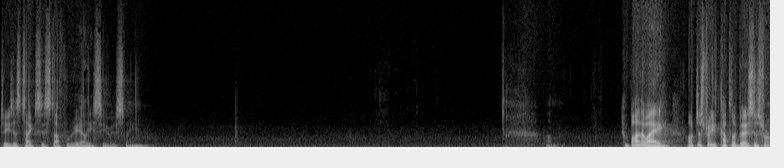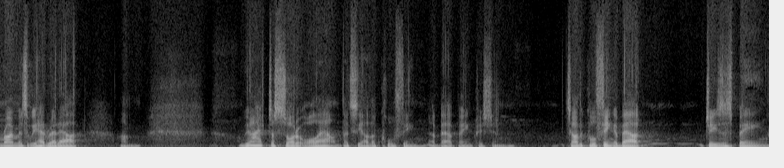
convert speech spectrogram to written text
Jesus takes this stuff really seriously. Um, and by the way, I'll just read a couple of verses from Romans that we had read out. Um, we don't have to sort it all out. That's the other cool thing about being Christian. It's the other cool thing about Jesus being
